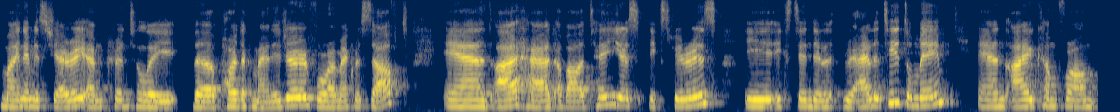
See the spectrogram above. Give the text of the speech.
My name is Sherry. I'm currently the product manager for Microsoft, and I had about 10 years experience in extended reality domain. And I come from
